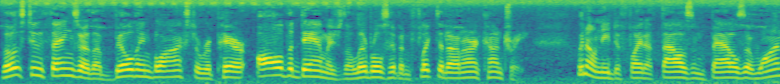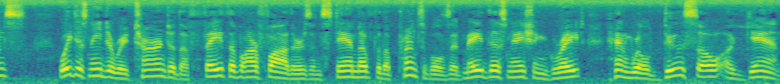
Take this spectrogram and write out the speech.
Those two things are the building blocks to repair all the damage the liberals have inflicted on our country. We don't need to fight a thousand battles at once. We just need to return to the faith of our fathers and stand up for the principles that made this nation great and will do so again.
